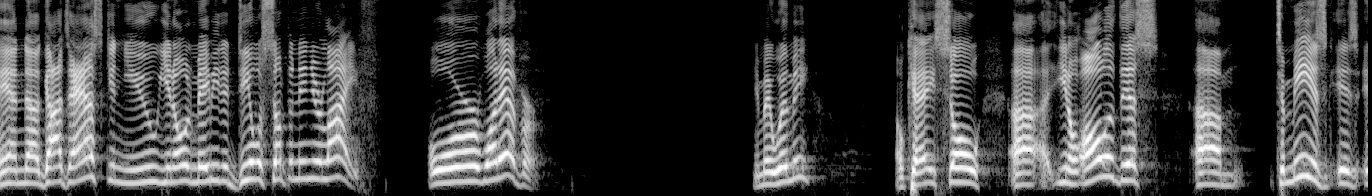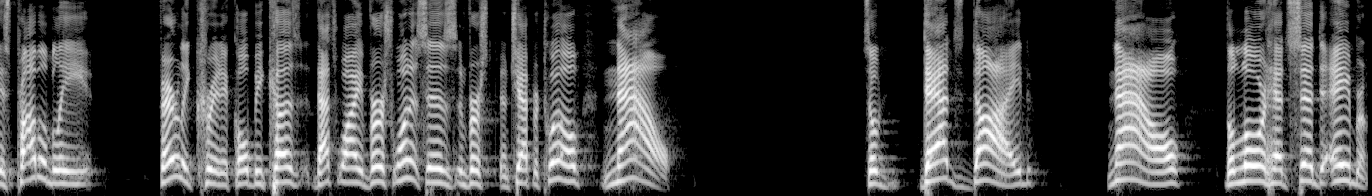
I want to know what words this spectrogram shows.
And uh, God's asking you, you know, maybe to deal with something in your life or whatever. Anybody with me? Okay, so, uh, you know, all of this um, to me is, is, is probably fairly critical because that's why verse 1 it says in verse in chapter 12 now so dad's died now the lord had said to abram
